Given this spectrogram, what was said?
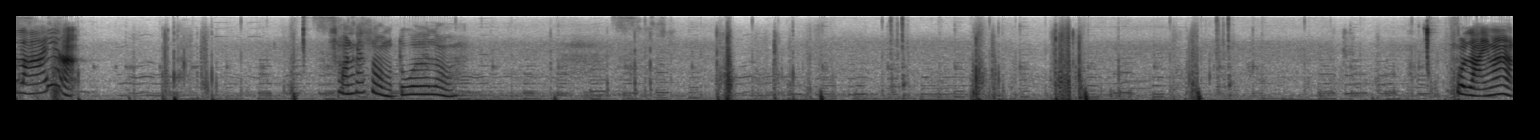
ดร้ายอะซ้อนกันสองตัวเลยเหรอโหดร้ายมาก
